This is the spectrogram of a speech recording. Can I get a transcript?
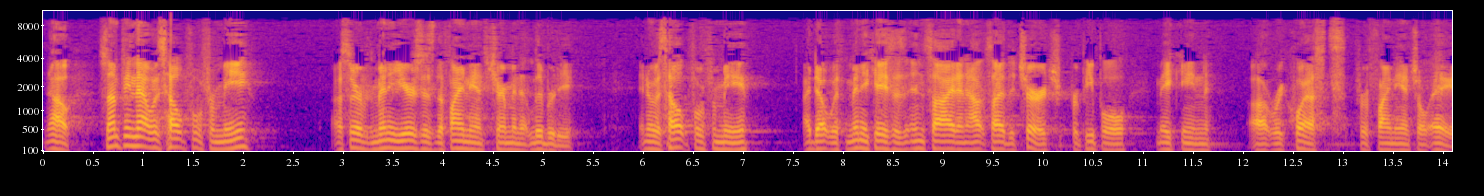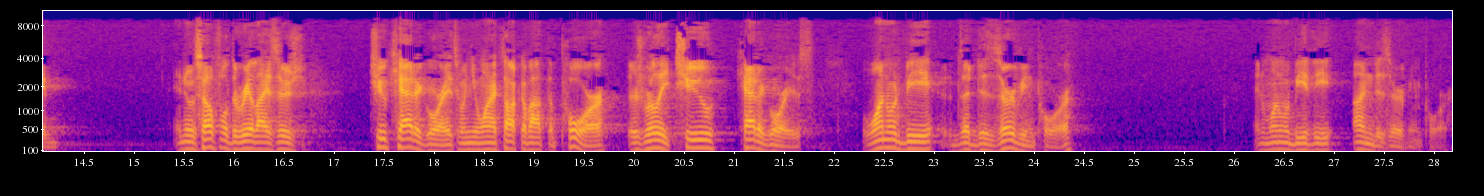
Now, something that was helpful for me, I served many years as the finance chairman at Liberty, and it was helpful for me. I dealt with many cases inside and outside the church for people making uh, requests for financial aid. And it was helpful to realize there's two categories when you want to talk about the poor. There's really two categories. One would be the deserving poor, and one would be the undeserving poor.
